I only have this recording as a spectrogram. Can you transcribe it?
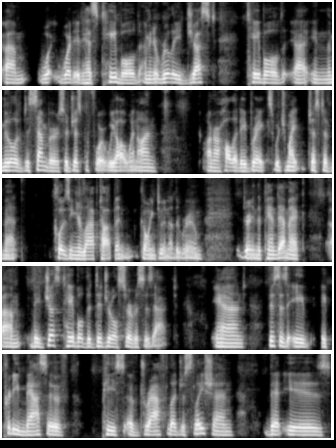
um, what what it has tabled. I mean, it really just tabled uh, in the middle of December, so just before we all went on on our holiday breaks, which might just have meant closing your laptop and going to another room during the pandemic. Um, they just tabled the Digital Services Act, and this is a a pretty massive piece of draft legislation that is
